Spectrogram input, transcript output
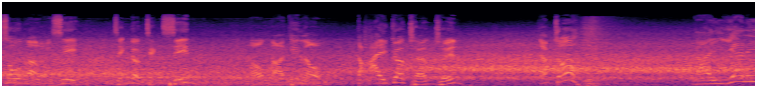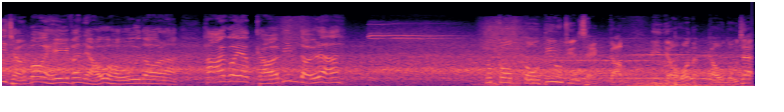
蘇亞雷斯整腳直線，朗拿甸奴大腳長傳入咗。嗱，而家呢場波嘅氣氛就好好多啦。下個入球係邊隊啦？個角度刁轉成咁，邊有可能救到啫？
